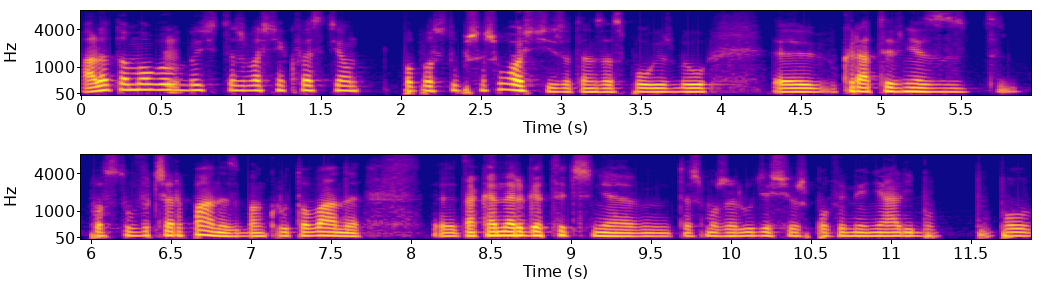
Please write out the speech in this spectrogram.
Ale to mogło Hmm. być też właśnie kwestią po prostu przeszłości, że ten zespół już był y, kreatywnie z, po prostu wyczerpany, zbankrutowany, y, tak energetycznie. Też może ludzie się już powymieniali, bo, bo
